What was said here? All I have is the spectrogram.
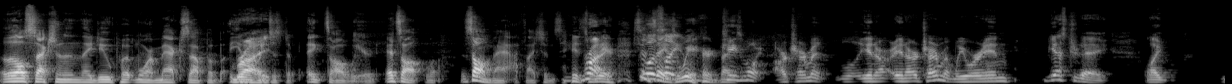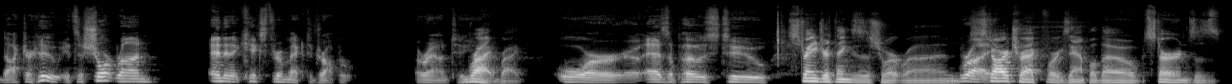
a little section, and they do put more mechs up. ab- You know, Right. it's just it's all weird. It's all well, it's all math. I shouldn't say it's Right. weird. I shouldn't Well, say it's it's weird, but Case in point, our tournament in our in our tournament we were in yesterday, like Doctor Who. It's a short run, and then it kicks through a mech to drop around to you. right, right. Or as opposed to Stranger Things is a short run. Right. Star Trek, for example, though Stern's is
